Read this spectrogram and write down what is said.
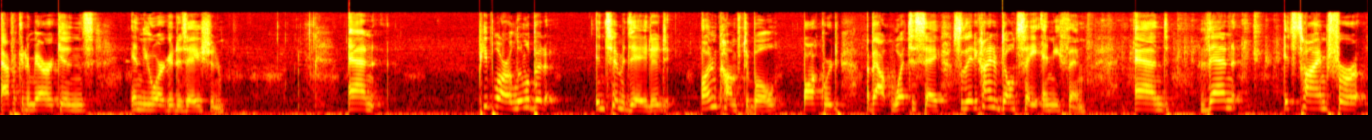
African Americans in the organization and people are a little bit intimidated uncomfortable, awkward about what to say, so they kind of don't say anything. And then it's time for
